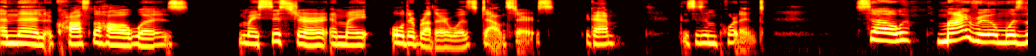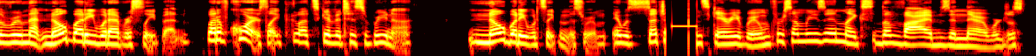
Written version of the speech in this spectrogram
and then across the hall was my sister, and my older brother was downstairs. Okay, this is important. So my room was the room that nobody would ever sleep in. But of course, like let's give it to Sabrina nobody would sleep in this room. It was such a scary room for some reason. Like the vibes in there were just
